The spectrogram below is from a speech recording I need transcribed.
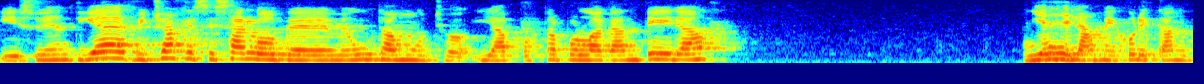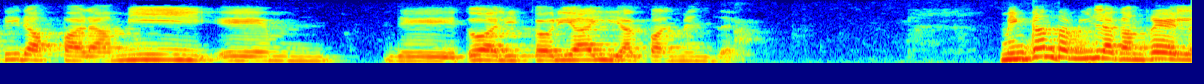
y su identidad de fichajes es algo que me gusta mucho. Y apostar por la cantera y es de las mejores canteras para mí em, de toda la historia y actualmente. Me encanta a mí la cantera del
